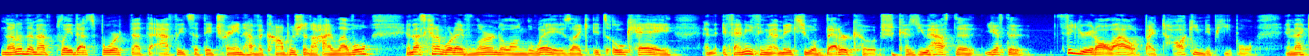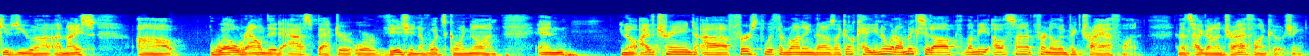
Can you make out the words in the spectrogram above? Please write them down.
none of them have played that sport that the athletes that they train have accomplished at a high level, and that's kind of what I've learned along the way. Is like it's okay, and if anything, that makes you a better coach because you have to you have to figure it all out by talking to people, and that gives you a, a nice. Uh, well-rounded aspect or, or vision of what's going on and you know, I've trained uh, first with the running. Then I was like, okay, you know what? I'll mix it up. Let me. I'll sign up for an Olympic triathlon, and that's how I got into triathlon coaching.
